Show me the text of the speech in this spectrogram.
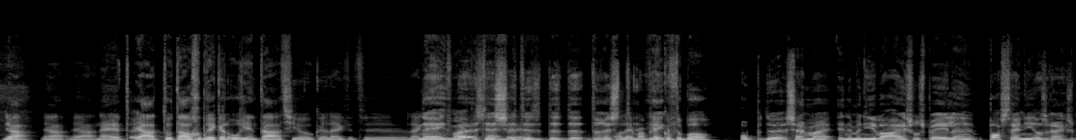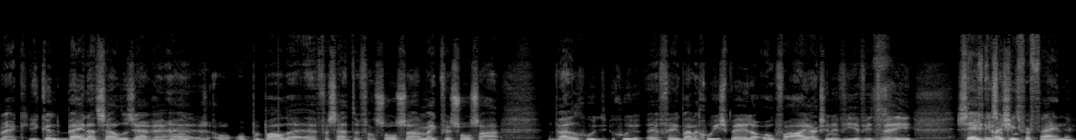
Ja, ja, ja. Nee, het, ja, totaal gebrek aan oriëntatie ook, hè, lijkt het. lijkt nee, het maar het is, het is, de, de, er is... Alleen maar blik op de bal op de, zeg maar, in de manier waar Ajax wil spelen, past hij niet als rechtsback. Je kunt bijna hetzelfde zeggen hè, op bepaalde uh, facetten van Sosa. Maar ik vind Sosa wel goed, goed, vind ik wel een goede speler. Ook voor Ajax in een 4-4-2. Zeker technisch als je, iets verfijnder.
